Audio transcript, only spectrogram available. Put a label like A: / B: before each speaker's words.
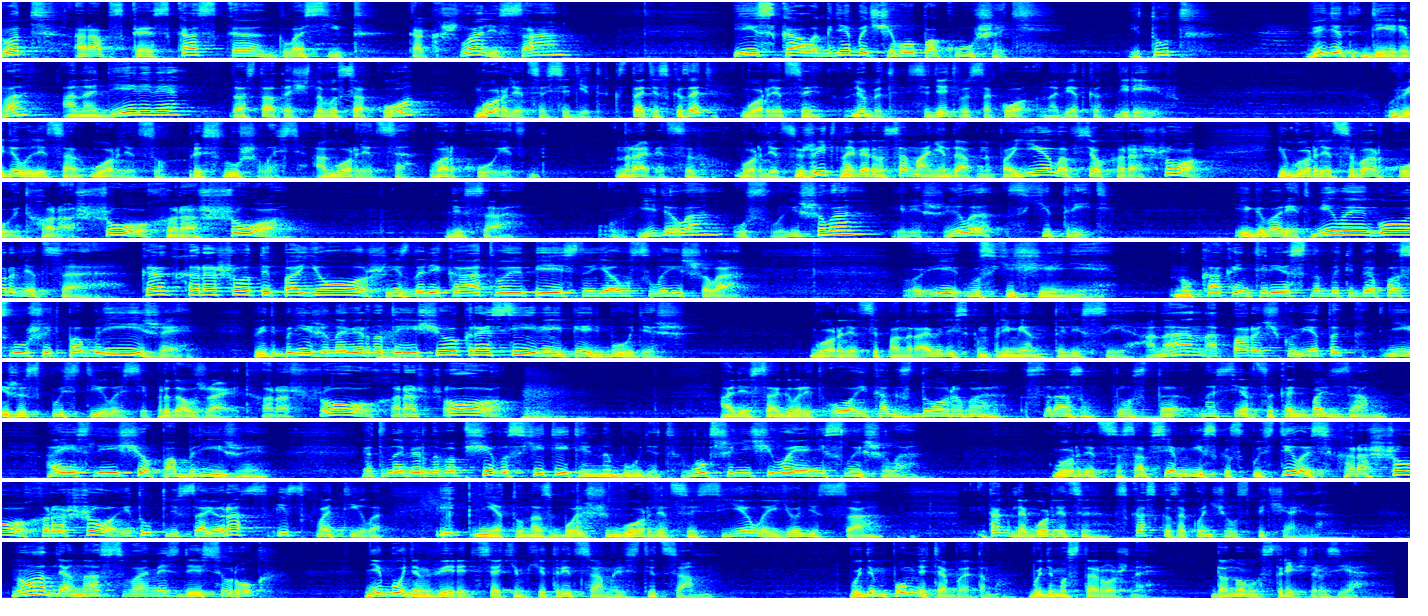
A: И вот арабская сказка гласит, как шла лиса и искала, где бы чего покушать. И тут видит дерево, а на дереве достаточно высоко горлица сидит. Кстати сказать, горлицы любят сидеть высоко на ветках деревьев. Увидела лица горлицу, прислушалась, а горлица воркует. Нравится горлице жить, наверное, сама недавно поела, все хорошо. И горлица воркует, хорошо, хорошо. Лиса увидела, услышала и решила схитрить. И говорит, милая горлица, как хорошо ты поешь, издалека твою песню я услышала. И восхищение. Но как интересно бы тебя послушать поближе. Ведь ближе, наверное, ты еще красивее петь будешь. Горлице понравились комплименты лисы. Она на парочку веток ниже спустилась и продолжает. «Хорошо, хорошо!» А лиса говорит, ой, как здорово, сразу просто на сердце, как бальзам. А если еще поближе? Это, наверное, вообще восхитительно будет. Лучше ничего я не слышала. Горлица совсем низко спустилась. Хорошо, хорошо. И тут лиса ее раз и схватила. И нет у нас больше горлицы. Съела ее лиса. И так для горлицы сказка закончилась печально. Ну а для нас с вами здесь урок. Не будем верить всяким хитрецам и льстецам. Будем помнить об этом. Будем осторожны. До новых встреч, друзья!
